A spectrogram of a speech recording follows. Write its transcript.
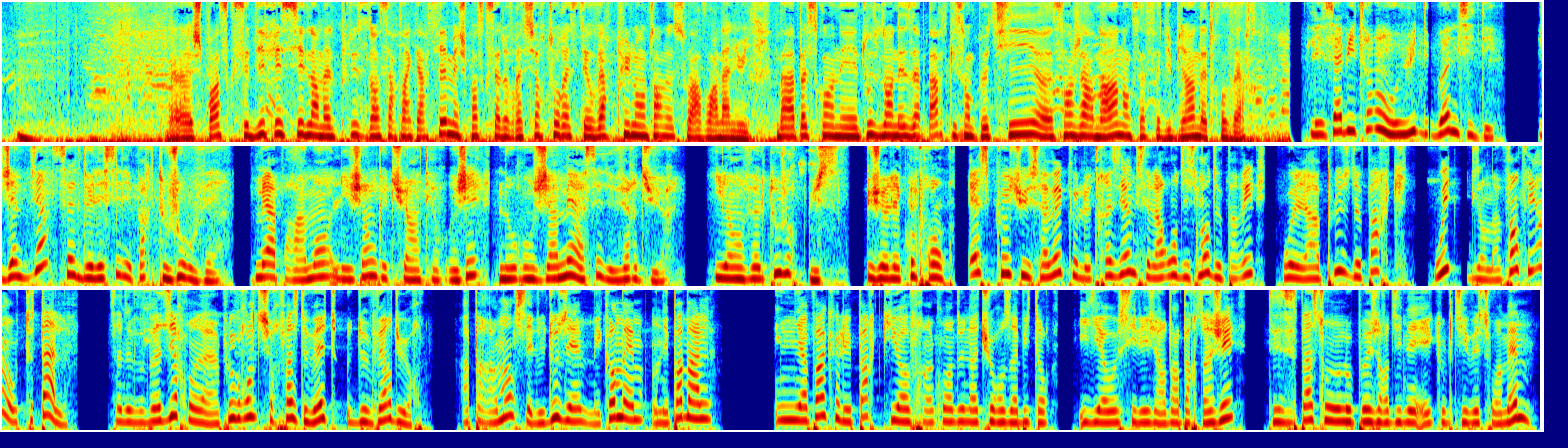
Euh, je pense que c'est difficile d'en mettre plus dans certains quartiers, mais je pense que ça devrait surtout rester ouvert plus longtemps le soir, voire la nuit. Bah parce qu'on est tous dans des appartes qui sont petits, euh, sans jardin, donc ça fait du bien d'être ouvert. Les habitants ont eu de bonnes idées. J'aime bien celle de laisser les parcs toujours ouverts. Mais apparemment, les gens que tu as interrogés n'auront jamais assez de verdure. Ils en veulent toujours plus. Je les comprends. Est-ce que tu savais que le 13e, c'est l'arrondissement de Paris où il y a plus de parcs? Oui, il y en a 21 au total. Ça ne veut pas dire qu'on a la plus grande surface de, de verdure. Apparemment, c'est le 12e, mais quand même, on est pas mal. Il n'y a pas que les parcs qui offrent un coin de nature aux habitants. Il y a aussi les jardins partagés, des espaces où l'on peut jardiner et cultiver soi-même.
